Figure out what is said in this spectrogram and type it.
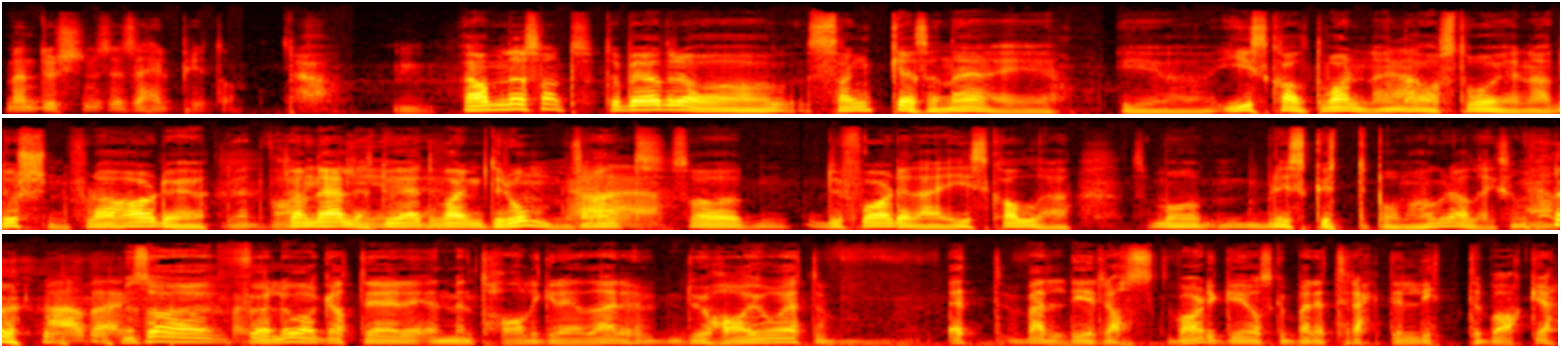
Men dusjen syns jeg er helt pyton. Ja, men det er sant. Det er bedre å senke seg ned i, i uh, iskaldt vann enn Ja. det å stå i den dusjen, for da har du Du er et valg fremdeles Du er et varmt rom, Ja, sant? ja. Så du får det der iskalde som må bli skutt på liksom. Ja, det er, Men så føler jeg òg at det er en mental greie der. Du har jo et, et veldig raskt valg i å skal bare trekke det litt tilbake.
